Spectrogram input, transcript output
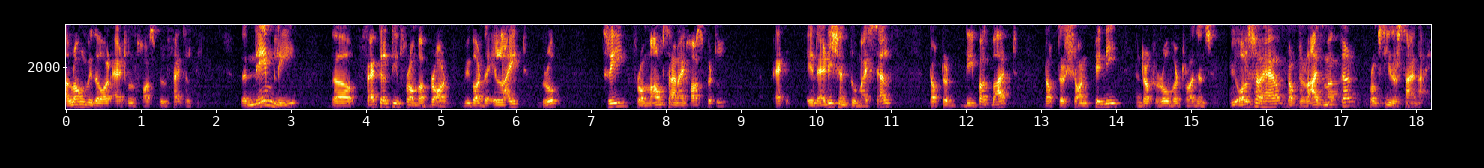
along with our Eternal Hospital faculty. The namely, the faculty from abroad, we got the elite group, three from Mount Sinai Hospital, in addition to myself, Dr. Deepak Bhatt, Dr. Sean Pinney, and Dr. Robert Rosenson. We also have Dr. Raj Makkar from Cedar Sinai.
